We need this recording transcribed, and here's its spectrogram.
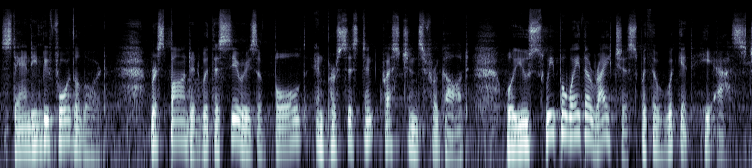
standing before the Lord, responded with a series of bold and persistent questions for God. Will you sweep away the righteous with the wicked? He asked.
